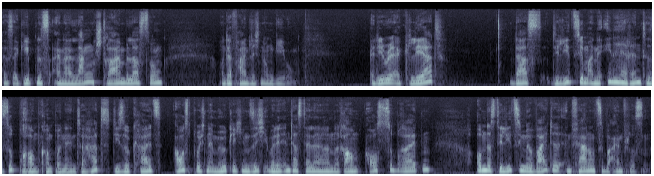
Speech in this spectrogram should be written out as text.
das Ergebnis einer langen Strahlenbelastung und der feindlichen Umgebung. Adira erklärt, dass Dilithium eine inhärente Subraumkomponente hat, die Sokals Ausbrüchen ermöglichen, sich über den interstellaren Raum auszubreiten, um das Dilithium über weite Entfernung zu beeinflussen.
